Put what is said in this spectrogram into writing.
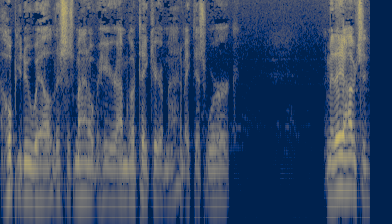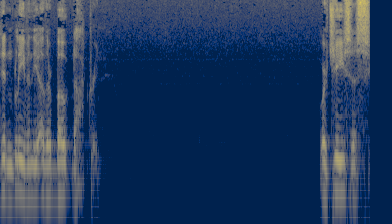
I hope you do well. This is mine over here. I'm going to take care of mine and make this work. I mean, they obviously didn't believe in the other boat doctrine. Where Jesus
